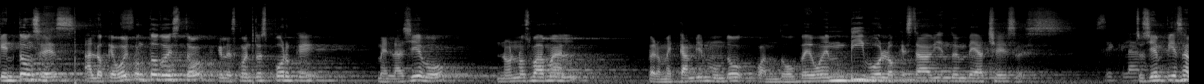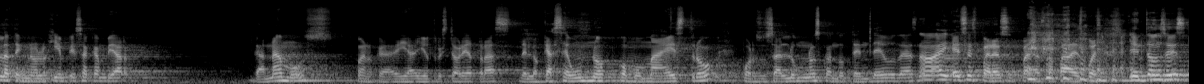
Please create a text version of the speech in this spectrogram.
Que entonces, a lo que voy con todo esto, que les cuento es porque me las llevo, no nos va mal, pero me cambia el mundo cuando veo en vivo lo que estaba viendo en VHS. Sí, claro. Entonces ya empieza la tecnología, empieza a cambiar, ganamos, bueno, que ahí hay otra historia atrás de lo que hace uno como maestro por sus alumnos cuando te endeudas. No, ese es para, eso es para, para después. Entonces,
